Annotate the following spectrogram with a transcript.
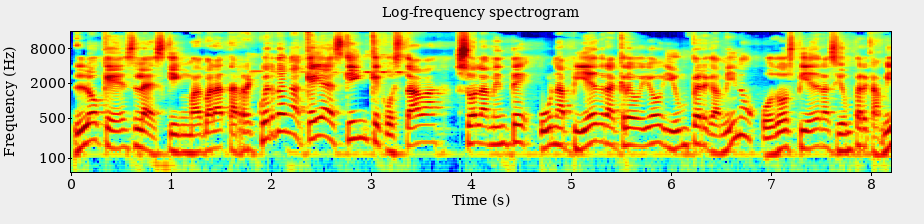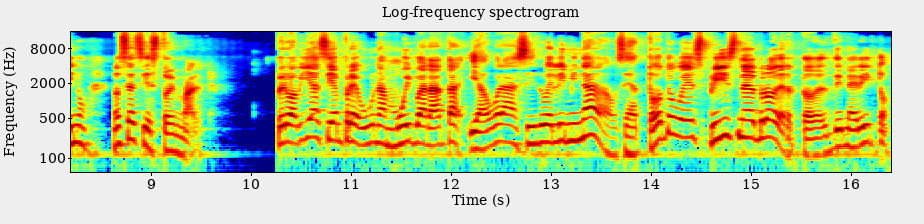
lo que es la skin más barata. ¿Recuerdan aquella skin que costaba solamente una piedra, creo yo, y un pergamino? O dos piedras y un pergamino. No sé si estoy mal pero había siempre una muy barata y ahora ha sido eliminada. O sea, todo es business, brother, todo es dinerito.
